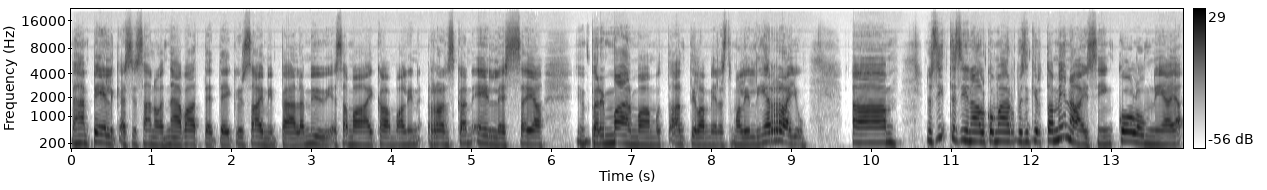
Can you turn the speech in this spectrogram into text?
vähän pelkäsi ja sanoi, että nämä vaatteet ei kyllä Saimin päällä myy ja samaan aikaan mä olin Ranskan ellessä ja ympäri maailmaa, mutta Anttilan mielestä mä olin liian raju. Ähm, no sitten siinä alkoi, mä rupesin kirjoittaa menaisiin kolumnia ja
